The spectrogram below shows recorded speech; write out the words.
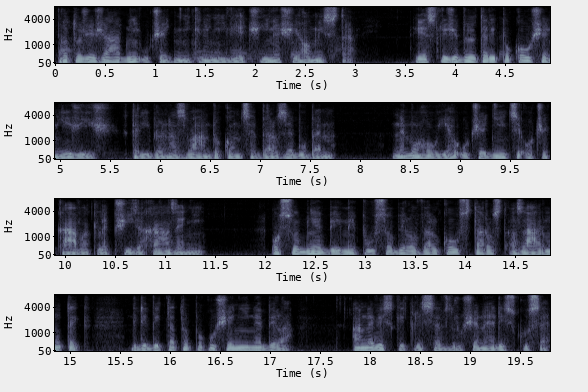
protože žádný učedník není větší než jeho mistr. Jestliže byl tedy pokoušen Ježíš, který byl nazván dokonce Belzebubem, nemohou jeho učedníci očekávat lepší zacházení. Osobně by mi působilo velkou starost a zármutek, kdyby tato pokušení nebyla a nevyskytly se vzrušené diskuse,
